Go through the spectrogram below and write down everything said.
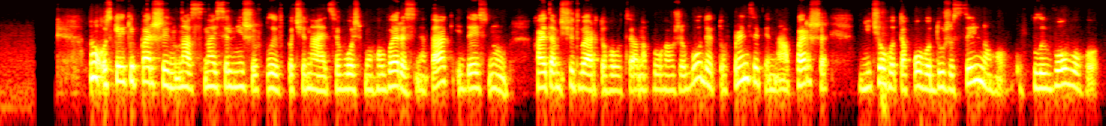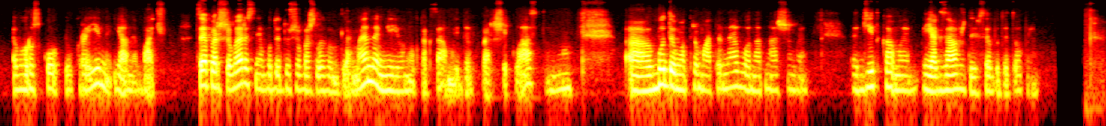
Ну, оскільки перший у нас найсильніший вплив починається 8 вересня, так, і десь, ну, хай там з 4-го ця напруга вже буде, то в принципі на перше нічого такого дуже сильного, впливового в гороскопі України я не бачу. Це 1 вересня буде дуже важливим для мене. Мій онук так само йде в перший клас, тому е, будемо тримати небо над нашими дітками, як завжди, і все буде добре.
